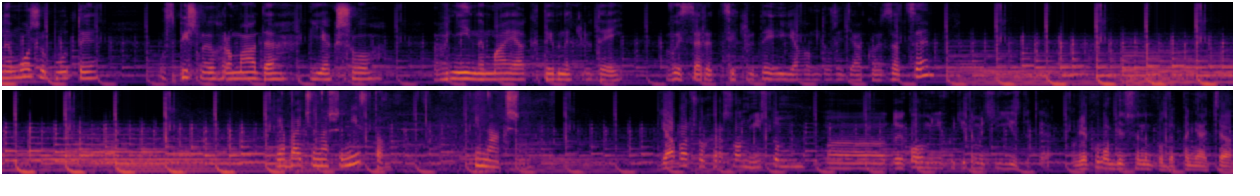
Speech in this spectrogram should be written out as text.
Не може бути успішною громада, якщо в ній немає активних людей. Ви серед цих людей, і я вам дуже дякую за це. Я бачу наше місто інакшим. Я бачу Херсон містом, е, до якого мені хотітиметься їздити. в якому більше не буде поняття,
